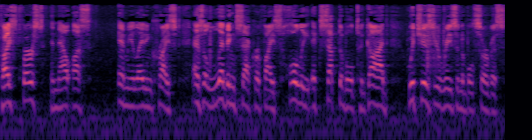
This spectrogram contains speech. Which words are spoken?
Christ first and now us emulating Christ as a living sacrifice, holy, acceptable to God, which is your reasonable service.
